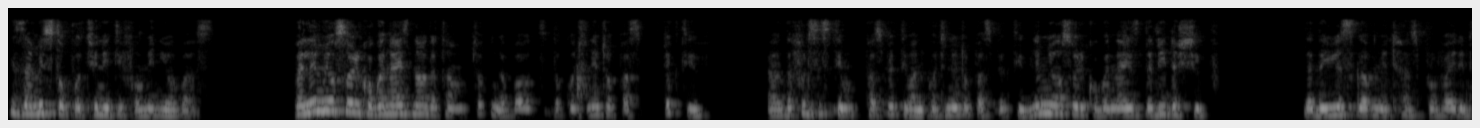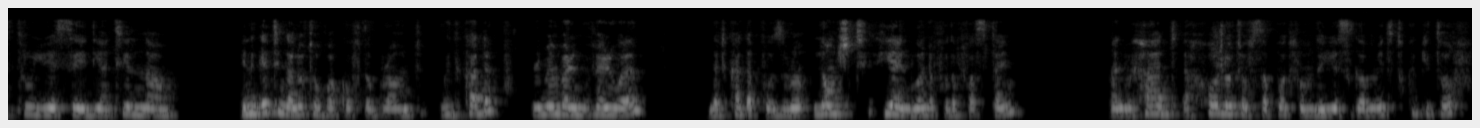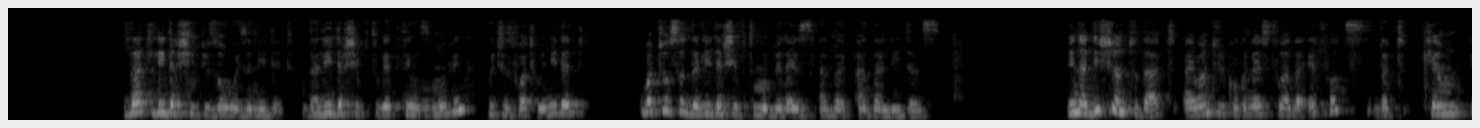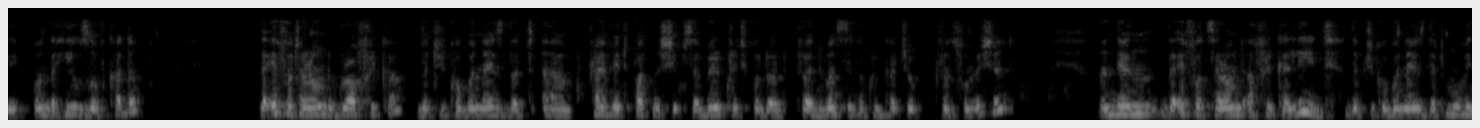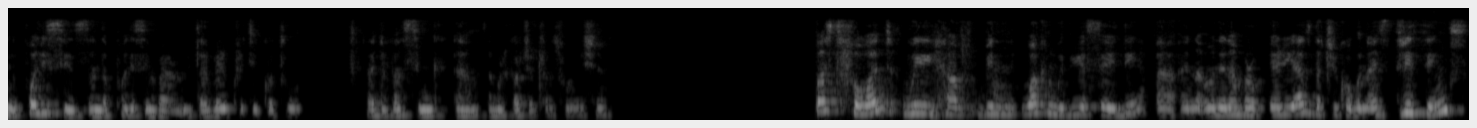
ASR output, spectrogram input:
is a missed opportunity for many of us. But let me also recognize now that I'm talking about the continental perspective, uh, the food system perspective and continental perspective. Let me also recognize the leadership that the US government has provided through USAID until now in getting a lot of work off the ground with CAADP, remembering very well that CAADP was launched here in Rwanda for the first time. And we had a whole lot of support from the US government to kick it off that leadership is always needed. The leadership to get things moving, which is what we needed, but also the leadership to mobilize other, other leaders. In addition to that, I want to recognize two other efforts that came eh, on the heels of CAADP. The effort around Grow Africa that recognized that uh, private partnerships are very critical to, to advancing agricultural transformation and then the efforts around Africa Lead that recognize that moving policies and the policy environment are very critical to advancing um, agricultural transformation. Fast forward, we have been working with USAID uh, on a number of areas that recognize three things.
